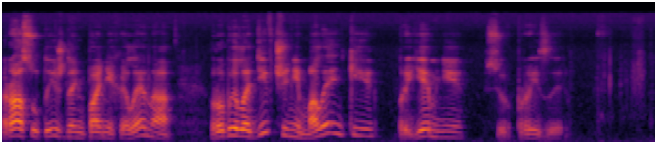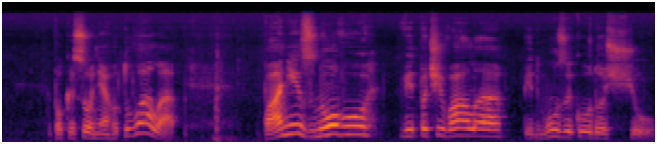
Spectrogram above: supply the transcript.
раз у тиждень пані Хелена робила дівчині маленькі, приємні сюрпризи. Поки Соня готувала, пані знову відпочивала під музику дощу.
